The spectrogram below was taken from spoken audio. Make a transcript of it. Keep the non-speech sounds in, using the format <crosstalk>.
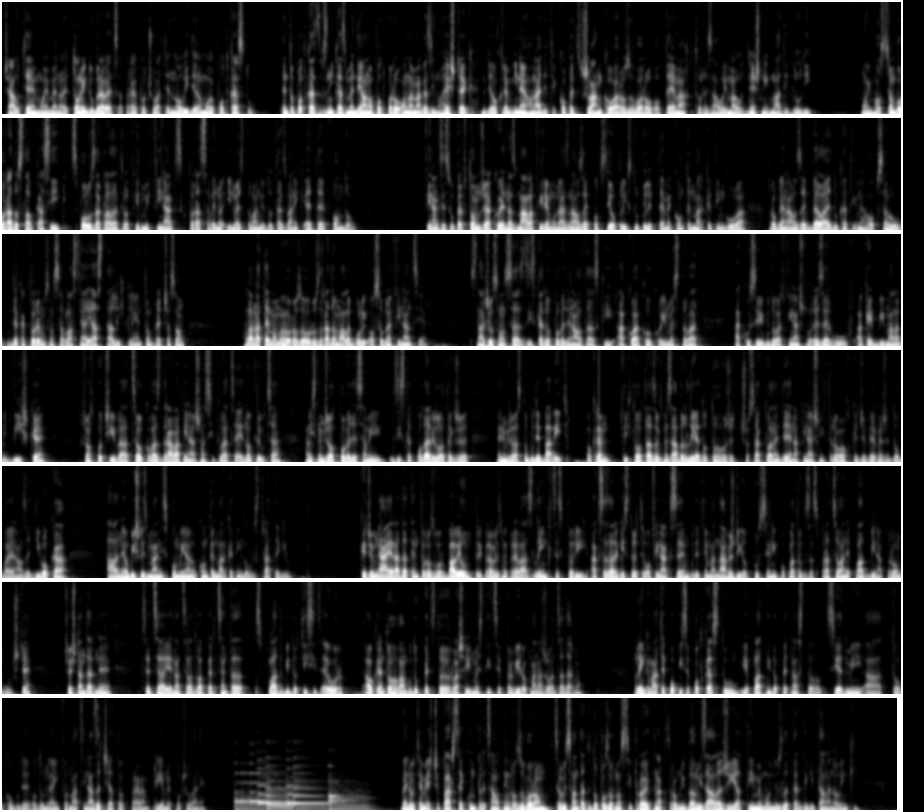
Čaute, moje meno je Tony Dubravec a práve počúvate nový diel môjho podcastu. Tento podcast vzniká s mediálnou podporou online magazínu Hashtag, kde okrem iného nájdete kopec článkov a rozhovorov o témach, ktoré zaujímajú dnešných mladých ľudí. Mojím hostom bol Radoslav Kasík, spoluzakladateľ firmy Finax, ktorá sa venuje investovaniu do tzv. ETF fondov. Finax je super v tom, že ako jedna z mála firiem u nás naozaj poctivo pristúpili k téme content marketingu a robia naozaj veľa edukatívneho obsahu, vďaka ktorému som sa vlastne aj ja stal ich klientom predčasom Hlavná téma môjho rozhovoru s Radom ale boli osobné financie. Snažil som sa získať odpovede na otázky, ako a koľko investovať, akú si vybudovať finančnú rezervu, v akej by mala byť výške, v čom spočíva celková zdravá finančná situácia jednotlivca a myslím, že odpovede sa mi získať podarilo, takže verím, že vás to bude baviť. Okrem týchto otázok sme zabrdli aj do toho, že čo sa aktuálne deje na finančných trhoch, keďže vieme, že doba je naozaj divoká a neobyšli sme ani spomínanú content marketingovú stratégiu. Keďže mňa aj rada tento rozhovor bavil, pripravili sme pre vás link, cez ktorý, ak sa zaregistrujete vo Finaxe, budete mať navždy odpustený poplatok za spracovanie platby na prvom účte, čo je štandardne cca 1,2% z platby do 1000 eur a okrem toho vám budú 500 eur vaše investície prvý rok manažovať zadarmo. Link máte v popise podcastu, je platný do 15.7. a toľko bude odo mňa informácií na začiatok, prajem príjemné počúvanie. Venujte mi ešte pár sekúnd pred samotným rozhovorom. Chcel by som vám dať do pozornosti projekt, na ktorom mi veľmi záleží a tým je môj newsletter Digitálne novinky.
